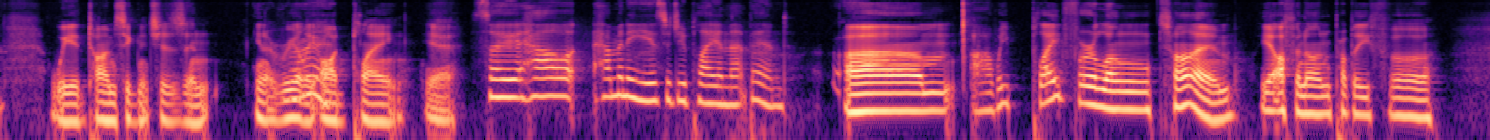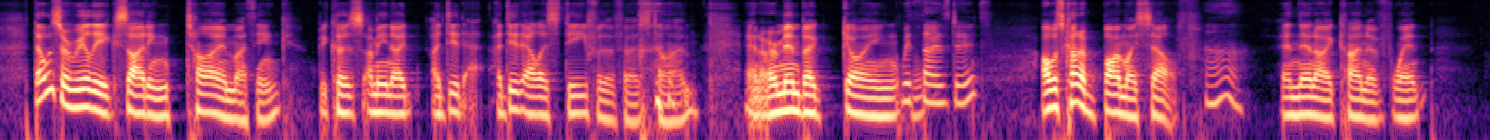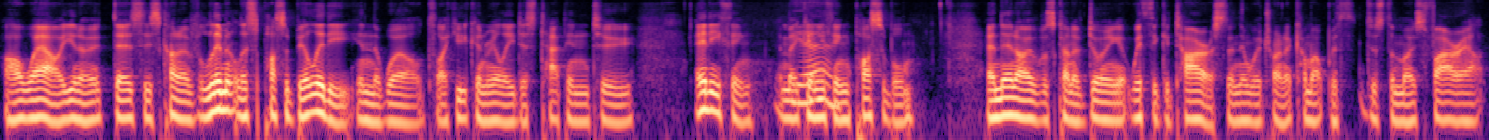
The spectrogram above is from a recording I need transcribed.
weird time signatures and, you know, really Right. odd playing. Yeah. So how how many years did you play in that band? Um, uh, we played for a long time. Yeah, off and on, probably for. That was a really exciting time, I think, because I mean, I I did I did LSD for the first time, and I remember going. With those dudes? I was kind of by myself. Ah. and then I kind of went, oh wow, you know, there's this kind of limitless possibility in the world. Like you can really just tap into anything and make Yeah. anything possible. And then I was kind of doing it with the guitarist, and then we're trying to come up with just the most far out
